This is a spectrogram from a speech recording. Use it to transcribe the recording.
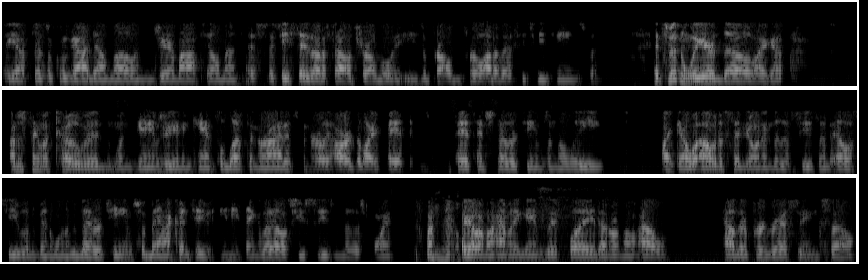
they got a physical guy down low and Jeremiah Tilmon. If if he stays out of foul trouble, he's a problem for a lot of SEC teams. But it's been weird though. Like I, I just think with COVID, when games are getting canceled left and right, it's been really hard to like pay pay attention to other teams in the league. Like I, w- I would have said going into the season that LSU would have been one of the better teams, but man, I couldn't tell you anything about LSU's season to this point. No. like I don't know how many games they've played. I don't know how how they're progressing. So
